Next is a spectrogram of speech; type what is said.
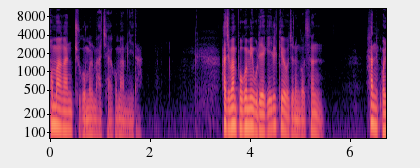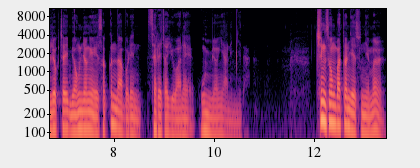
허망한 죽음을 맞이하고 맙니다. 하지만 복음이 우리에게 일깨워주는 것은 한 권력자의 명령에 의해서 끝나버린 세례자 요한의 운명이 아닙니다. 칭송받던 예수님을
